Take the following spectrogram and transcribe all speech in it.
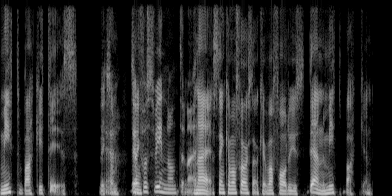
mittback it is. Liksom. Ja, den Sen- försvinner inte, nej. Nej, sen kan man fråga sig, okay, varför har du just den mittbacken?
